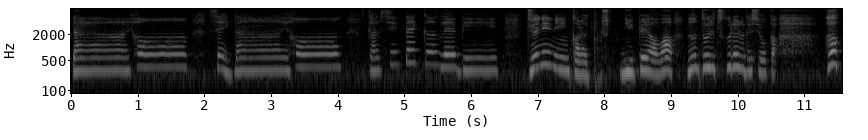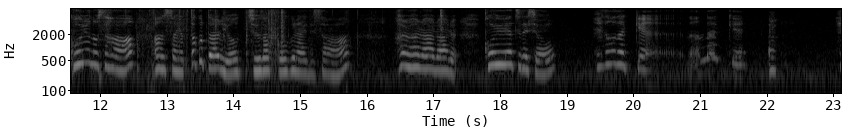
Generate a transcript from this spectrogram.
台本せい台本貸してくれビ12人から2ペアは何通り作れるでしょうか。あこういうのさあんさやったことあるよ。中学校ぐらいでさあるあるあるある。こういうやつでしょ。えどうだっけ？なんだっけ？あえ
